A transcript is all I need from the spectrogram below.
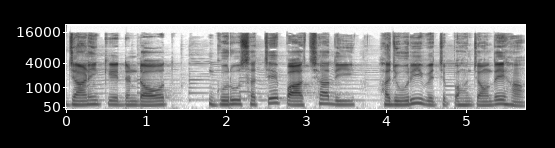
ਜਾਣੀ ਕਿ ਡੰਡੌਤ ਗੁਰੂ ਸੱਚੇ ਪਾਤਸ਼ਾਹ ਦੀ ਹਜ਼ੂਰੀ ਵਿੱਚ ਪਹੁੰਚਾਉਂਦੇ ਹਾਂ।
